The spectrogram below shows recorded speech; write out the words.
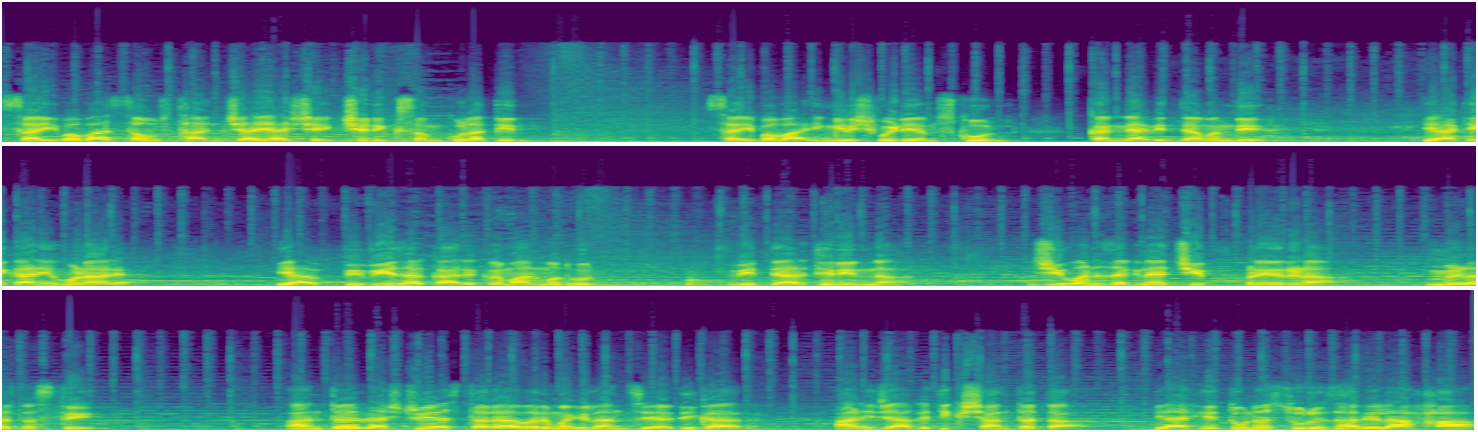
साईबाबा संस्थांच्या या शैक्षणिक संकुलातील Saibaba English medium school Kanya Vidya Mandir या ठिकाणी होणाऱ्या या विविध कार्यक्रमांमधून विद्यार्थिनींना जीवन जगण्याची प्रेरणा मिळत असते. आंतरराष्ट्रीय स्तरावर महिलांचे अधिकार आणि जागतिक शांतता या हेतून सुरू झालेला हा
